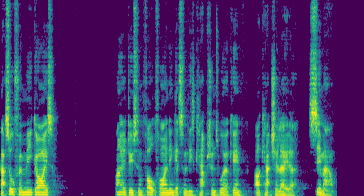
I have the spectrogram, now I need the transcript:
That's all from me guys. I'm going to do some fault finding, get some of these captions working. I'll catch you later. Sim out.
